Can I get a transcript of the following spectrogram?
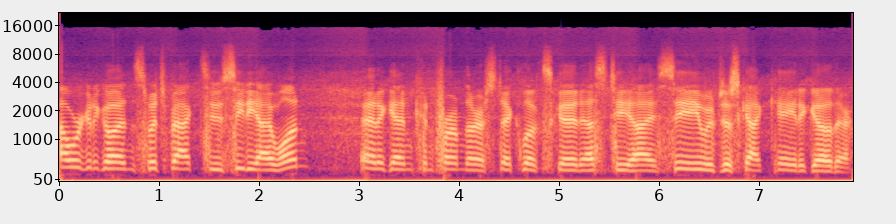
Now we're going to go ahead and switch back to CDI1 and again confirm that our stick looks good, STIC, we've just got K to go there.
